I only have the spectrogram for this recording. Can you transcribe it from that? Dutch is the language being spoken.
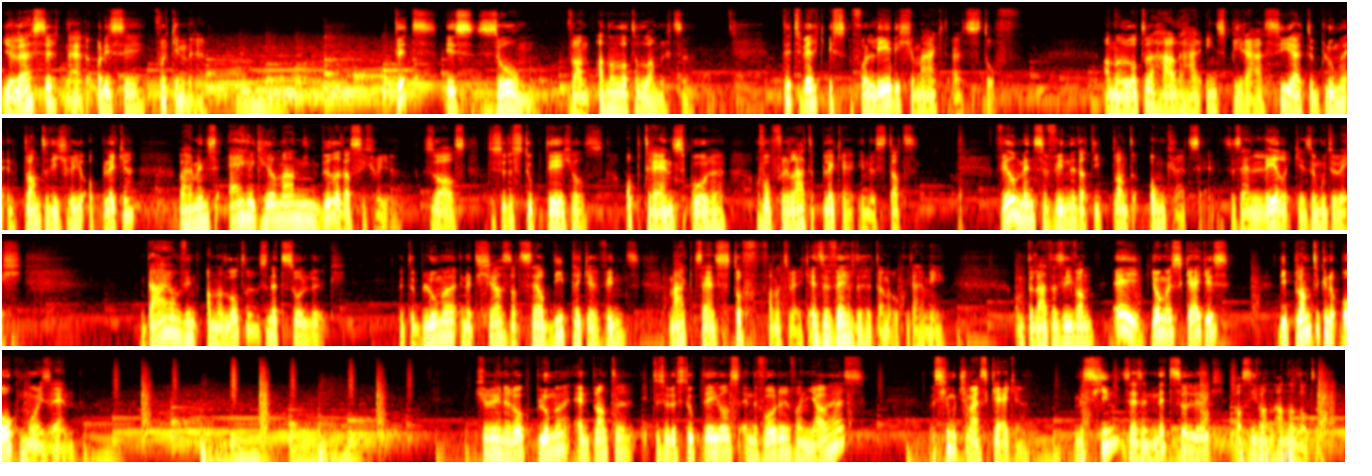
Je luistert naar de Odyssee voor kinderen. Dit is Zoom van Annelotte Lammertse. Dit werk is volledig gemaakt uit stof. Annelotte haalde haar inspiratie uit de bloemen en planten die groeien op plekken waar mensen eigenlijk helemaal niet willen dat ze groeien, zoals tussen de stoeptegels, op treinsporen of op verlaten plekken in de stad. Veel mensen vinden dat die planten onkruid zijn. Ze zijn lelijk en ze moeten weg. Daarom vindt Annelotte ze net zo leuk. Met de bloemen en het gras dat zij op die plekken vindt, maakt zij een stof van het werk. En ze verfde het dan ook daarmee. Om te laten zien van, hé hey, jongens, kijk eens, die planten kunnen ook mooi zijn. Groeien er ook bloemen en planten tussen de stoeptegels en de voordeur van jouw huis? Misschien moet je maar eens kijken. Misschien zijn ze net zo leuk als die van Annelotte.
